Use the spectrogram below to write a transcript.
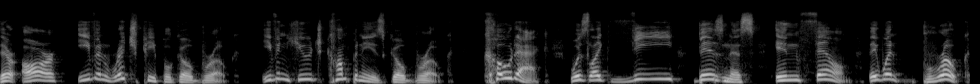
there are even rich people go broke even huge companies go broke. Kodak was like the business in film. They went broke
